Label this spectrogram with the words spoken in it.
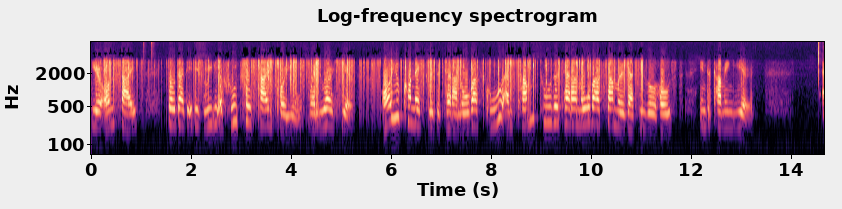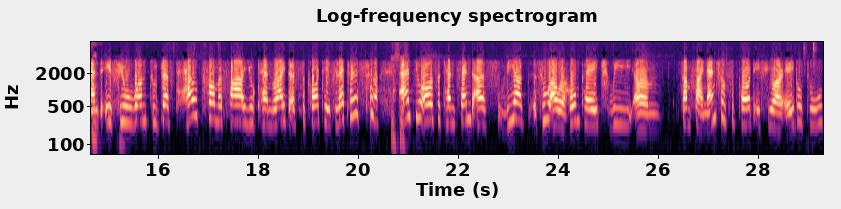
here on site so that it is really a fruitful time for you when you are here. Or you connect with the Terra Nova School and come to the Terra Nova Summer that we will host in the coming year. And hmm. if you want to just help from afar, you can write us supportive letters, and you also can send us via through our homepage we um, some financial support if you are able to.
